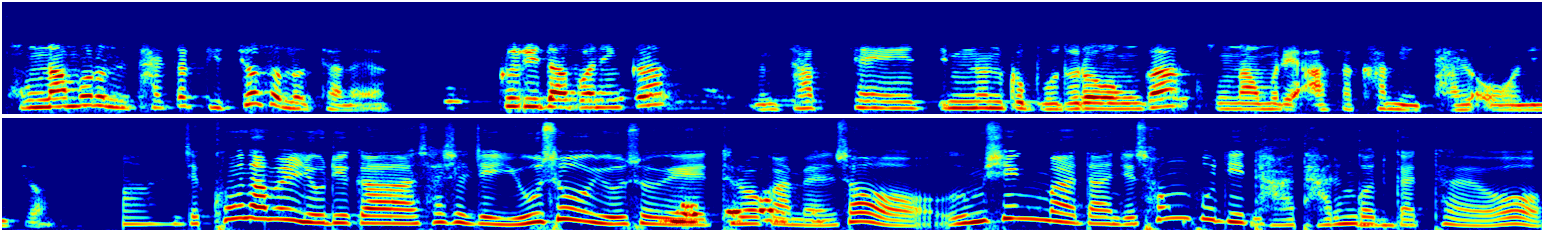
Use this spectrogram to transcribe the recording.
콩나물은 살짝 데쳐서 넣잖아요. 그러다 보니까 잡채에 씹는 그 부드러움과 콩나물의 아삭함이 잘 어울리죠. 이제 콩나물 요리가 사실 이제 요소 요소에 들어가면서 음식마다 이제 성분이 다 다른 것 같아요.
